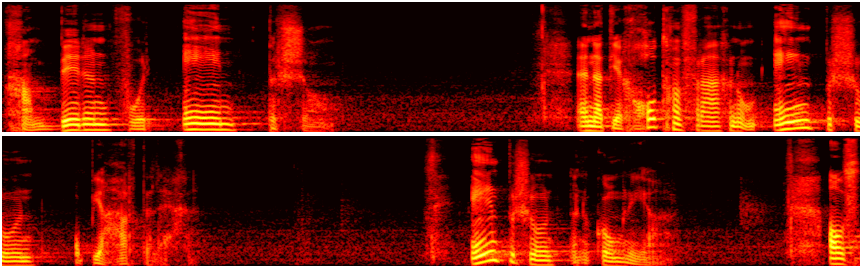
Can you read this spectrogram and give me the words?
gaan bidden voor één persoon. En dat je God gaat vragen om één persoon op je hart te leggen. Eén persoon in het komende jaar. Als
